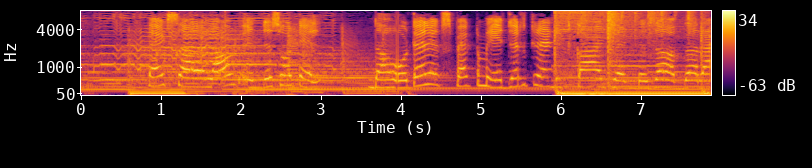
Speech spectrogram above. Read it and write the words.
Pets are allowed in this hotel. The hotel expects major credit cards and reserve the right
